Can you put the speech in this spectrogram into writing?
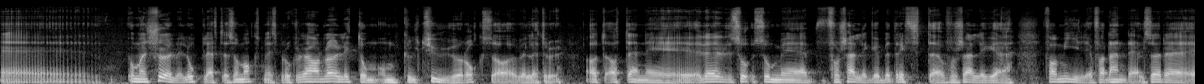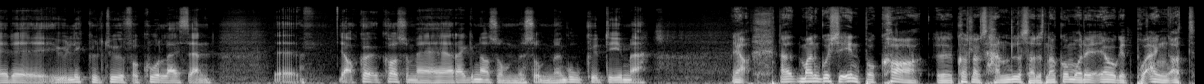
eh, om en sjøl vil oppleve det som maktmisbruk. Det handler jo litt om, om, kultur også, vil jeg tro. At, at den er, det er så, Som med forskjellige bedrifter og forskjellige familier, for den del, så er det, er det ulik kultur for hvordan en eh, ja, hva, hva, som er regna som, som god kutyme. Ja, Man går ikke inn på hva, eh, hva slags hendelser det er snakk om, og det er òg et poeng at,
